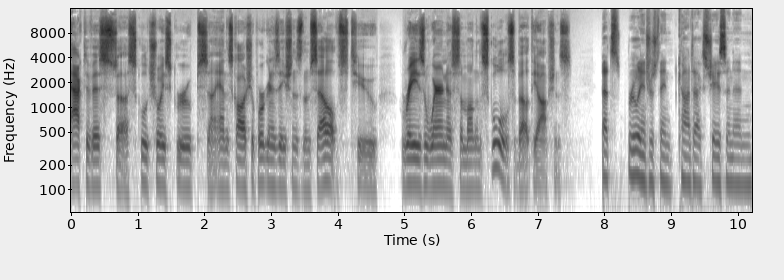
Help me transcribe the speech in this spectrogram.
activists, uh, school choice groups, and the scholarship organizations themselves to raise awareness among the schools about the options. That's really interesting context, Jason, and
